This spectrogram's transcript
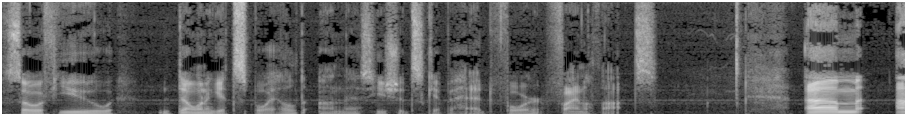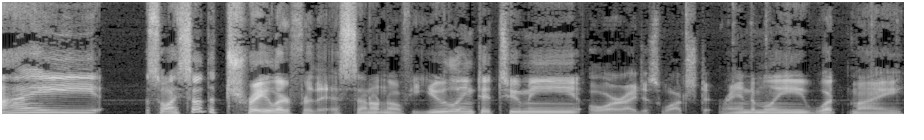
So if you don't want to get spoiled on this you should skip ahead for final thoughts. Um i so i saw the trailer for this. I don't know if you linked it to me or i just watched it randomly what my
